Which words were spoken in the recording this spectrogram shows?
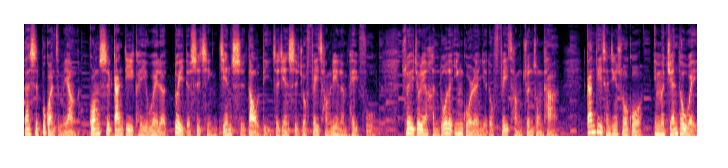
但是不管怎么样，光是甘地可以为了对的事情坚持到底这件事就非常令人佩服，所以就连很多的英国人也都非常尊重他。甘地曾经说过：“In a gentle way,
